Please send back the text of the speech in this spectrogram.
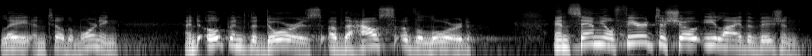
lay until the morning, and opened the doors of the house of the Lord. And Samuel feared to show Eli the vision.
